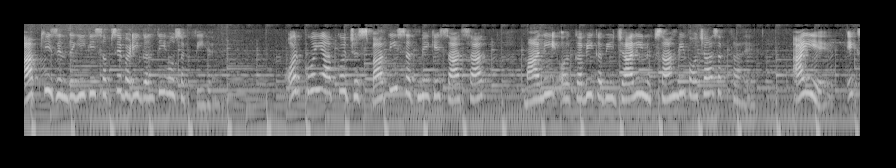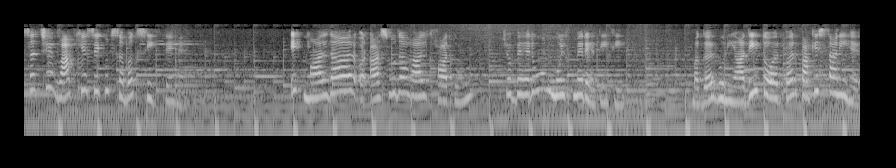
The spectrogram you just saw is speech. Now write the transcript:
आपकी ज़िंदगी की सबसे बड़ी गलती हो सकती है? और कोई आपको जज्बाती सदमे के साथ साथ माली और कभी कभी जाली नुकसान भी पहुँचा सकता है। आइए एक सच्चे वाक्य से कुछ सबक सीखते हैं। एक मालदार और आसूदा हाल खातून जो बहरून मुल्क में रहती थी, मगर बुनियादी तौर पर पाकिस्तानी है।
